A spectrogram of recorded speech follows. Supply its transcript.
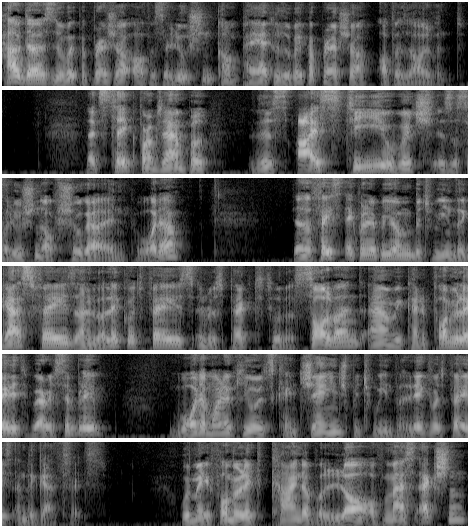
How does the vapor pressure of a solution compare to the vapor pressure of a solvent? Let's take, for example, this iced tea, which is a solution of sugar in water. There's a phase equilibrium between the gas phase and the liquid phase in respect to the solvent, and we can formulate it very simply. Water molecules can change between the liquid phase and the gas phase. We may formulate kind of a law of mass action.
